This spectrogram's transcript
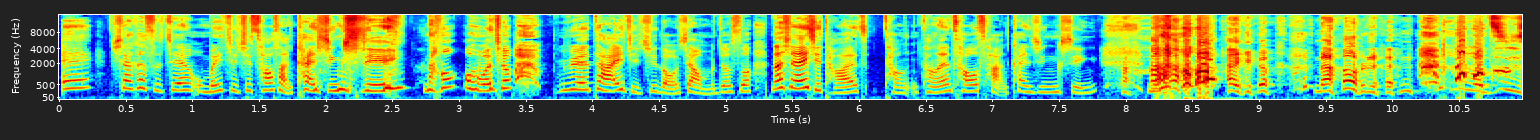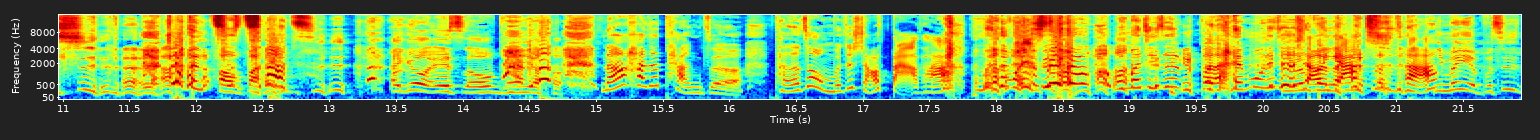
哎、欸，下课时间我们一起去操场看星星。”然后我们就约他一起去楼下，我们就说：“那现在一起躺在躺躺在操场看星星。”然后还有哪有人那么自私的啦？就很好白痴，还给我 SOP 哦。然后他就躺着，躺着之后我们就想要打他。我们为什么？我们其实本来目的就是想要压制他。你们也不是。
